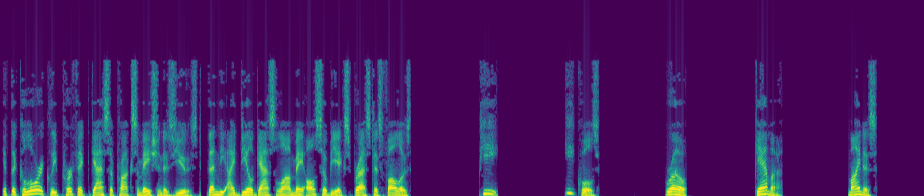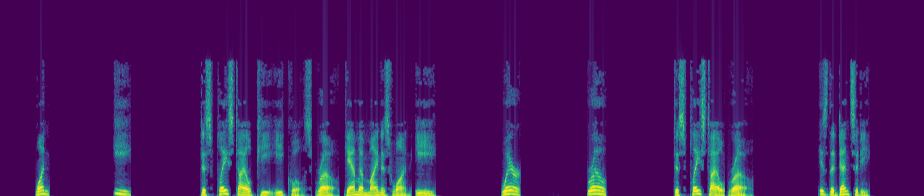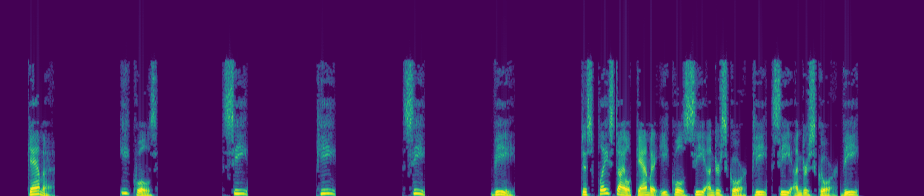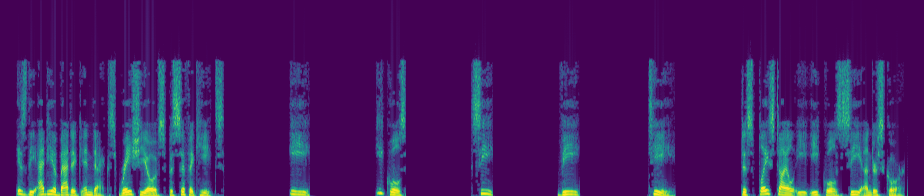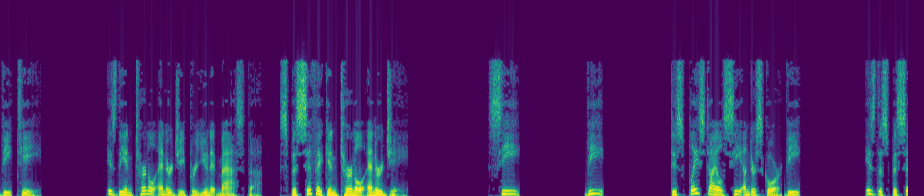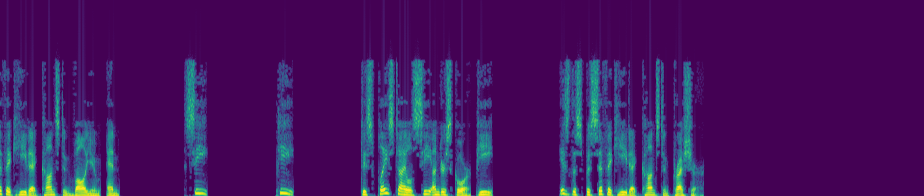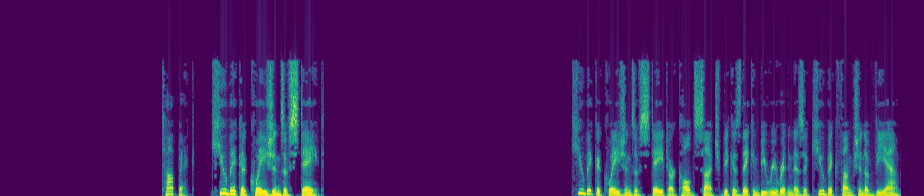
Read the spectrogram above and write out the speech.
if the calorically perfect gas approximation is used then the ideal gas law may also be expressed as follows. P equals rho gamma minus 1 e display style p equals rho gamma minus 1 e where rho display style rho is the density gamma equals c p c v. Display style gamma equals c underscore p c underscore v is the adiabatic index ratio of specific heats. E equals c v t display style e equals c underscore v t is the internal energy per unit mass the specific internal energy c v. Display style c underscore v is the specific heat at constant volume and c p. Display style c underscore p is the specific heat at constant pressure Topic: Cubic equations of state. Cubic equations of state are called such because they can be rewritten as a cubic function of Vm.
